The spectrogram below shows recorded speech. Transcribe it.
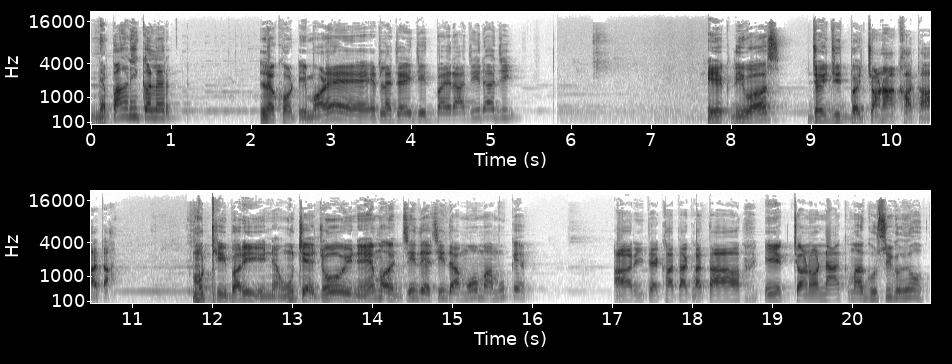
ને પાણી કલર. લખોટી મળે એટલે જયજીતભાઈ રાજી રાજી. એક દિવસ જયજીતભાઈ ચણા ખાતા હતા. મુઠ્ઠી ભરીને ઊંચે જોઈને એમ જ સીધે સીધા મોંમાં મૂકે. આ રીતે ખાતા ખાતા એક ચણો નાકમાં ઘૂસી ગયો.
